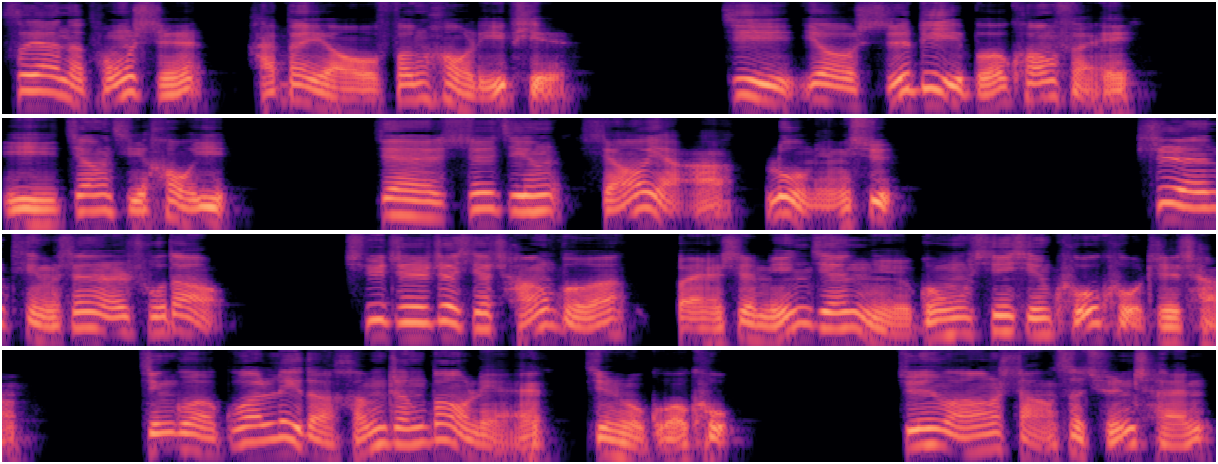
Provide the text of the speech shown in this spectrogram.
赐宴的同时。还备有丰厚礼品，既又石壁薄匡匪，以将其后裔。见《诗经·小雅·鹿鸣序》。诗人挺身而出道：“须知这些长帛本是民间女工辛辛苦苦织成，经过官吏的横征暴敛，进入国库。君王赏赐群臣，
